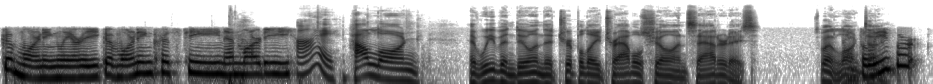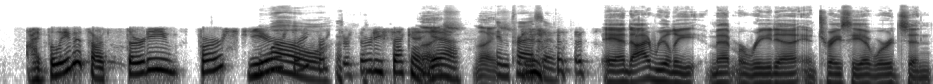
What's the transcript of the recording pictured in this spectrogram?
Good morning, Larry. Good morning, Kristine and Marty. Hi. How long have we been doing the AAA travel show on Saturdays? It's been a long I believe time. we're. I believe it's our thirty-first year, Whoa. thirty-first or thirty-second. Nice, Yeah. nice. Impressive. And I really met Marita and Tracy Edwards and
